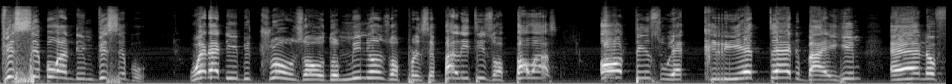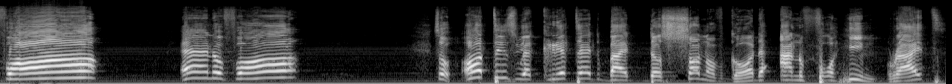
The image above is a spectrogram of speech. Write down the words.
visible and invisible, whether they be thrones or dominions or principalities or powers, all things were created by him and for and for so all things were created by the Son of God and for Him, right?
